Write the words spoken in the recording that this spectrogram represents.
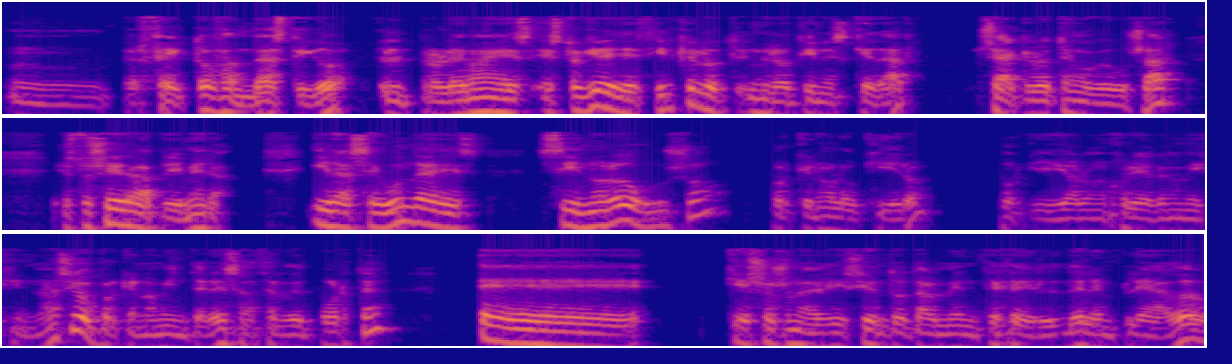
mmm, perfecto, fantástico. El problema es, ¿esto quiere decir que lo, me lo tienes que dar? O sea, que lo tengo que usar. Esto sería la primera. Y la segunda es, si no lo uso, porque no lo quiero, porque yo a lo mejor ya tengo mi gimnasio, porque no me interesa hacer deporte, eh, que eso es una decisión totalmente del, del, empleado,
